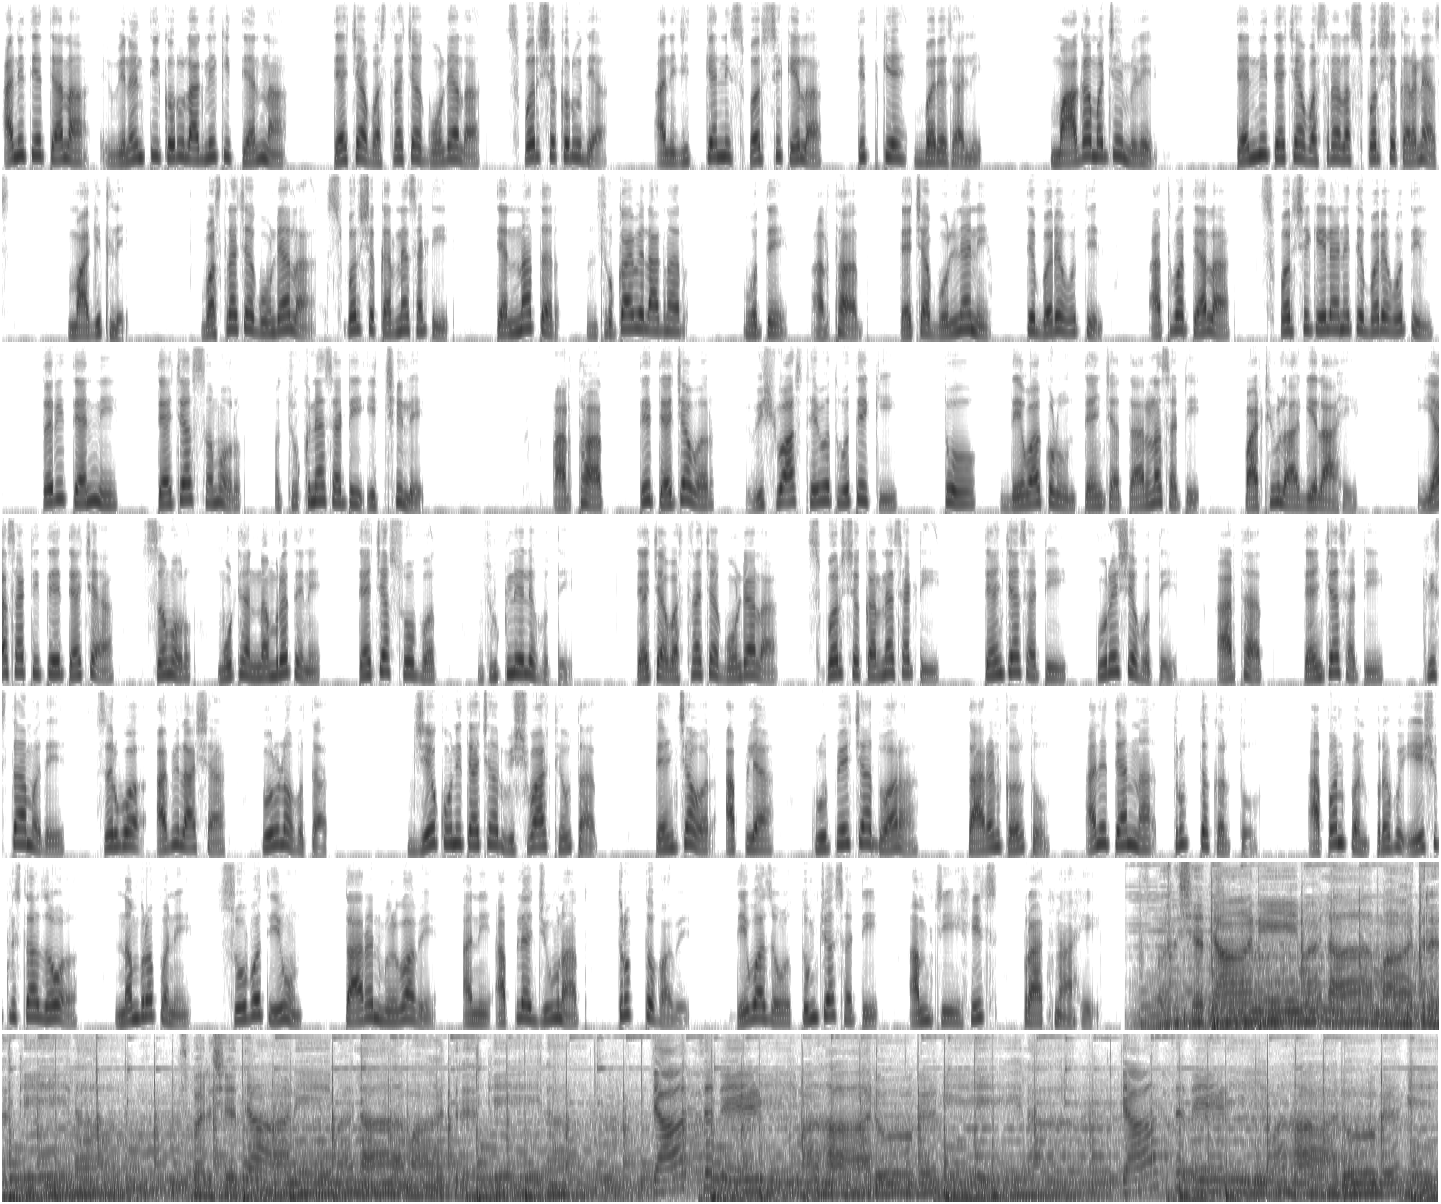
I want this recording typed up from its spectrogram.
आणि ते त्याला विनंती करू लागले की त्यांना त्याच्या वस्त्राच्या गोंड्याला स्पर्श करू द्या आणि जितक्यांनी स्पर्श केला तितके बरे झाले. मागामध्ये मिळेल. त्यांनी त्याच्या वस्त्राला स्पर्श करण्यास मागितले. वस्त्राच्या गोंड्याला स्पर्श करण्यासाठी त्यांना तर झुकावे लागणार होते. अर्थात त्याच्या बोलण्याने ते बरे होतील. अथवा त्याला स्पर्श केल्याने ते बरे होतील. तरी त्यांनी त्याच्यासमोर झुकण्यासाठी इच्छिले. अर्थात ते त्याच्यावर विश्वास ठेवत होते की तो देवाकडून त्यांच्या तारणासाठी पाठविला गेला आहे. यासाठी ते त्याच्यासमोर मोठ्या नम्रतेने त्याच्यासोबत झुकलेले होते. त्याच्या वस्त्राच्या गोंड्याला स्पर्श करण्यासाठी त्यांच्यासाठी पुरेसे होते. अर्थात त्यांच्यासाठी ख्रिस्तामध्ये सर्व अभिलाषा पूर्ण होतात. जे कोणी त्याच्यावर विश्वास ठेवतात त्यांच्यावर आपल्या कृपेच्या द्वारा तारण करतो आणि त्यांना तृप्त करतो. आपण पण प्रभू येशू ख्रिस्ताजवळ नम्रपणे सोबत येऊन तारण मिळवावे आणि आपल्या जीवनात तृप्त व्हावे. देवाजवळ तुमच्यासाठी आमची हीच प्रार्थना आहे. स्पर्श त्याने मला मात्र केला. स्पर्श त्याने मला मात्र केला. त्याच वेळी महारोग गेला. त्याच वेळी महारोग गेला.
